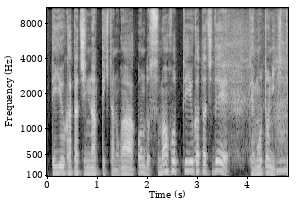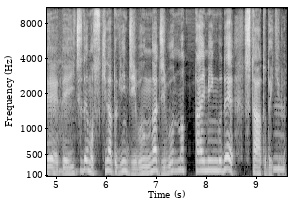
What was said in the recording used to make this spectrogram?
っていう形になってきたのが今度スマホっていう形で手元に来てうんでいつでも好きな時に自分が自分のタイミングでスタートできる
